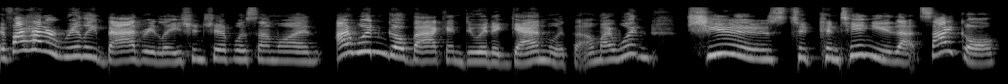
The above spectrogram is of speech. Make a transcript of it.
if I had a really bad relationship with someone, I wouldn't go back and do it again with them. I wouldn't choose to continue that cycle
